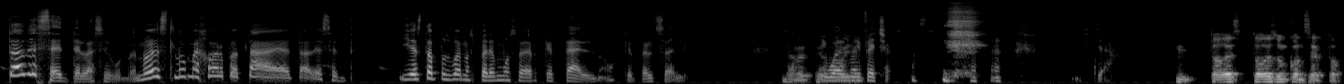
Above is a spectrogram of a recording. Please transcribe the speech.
Está decente la segunda. No es lo mejor, pero está, está decente. Y esta, pues bueno, esperemos a ver qué tal, ¿no? ¿Qué tal sale? Ver Igual no hay fecha. Ya. Todo es, todo es un concepto,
